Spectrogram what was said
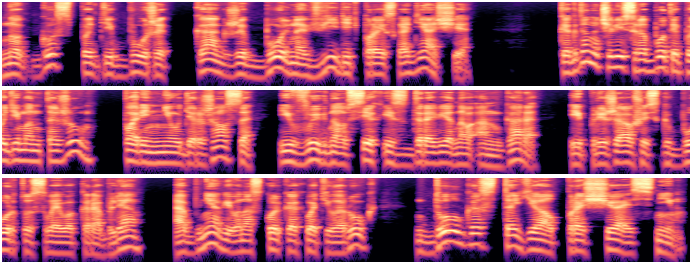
Но, господи боже, как же больно видеть происходящее. Когда начались работы по демонтажу, парень не удержался и выгнал всех из здоровенного ангара и, прижавшись к борту своего корабля, обняв его насколько хватило рук, долго стоял, прощаясь с ним,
